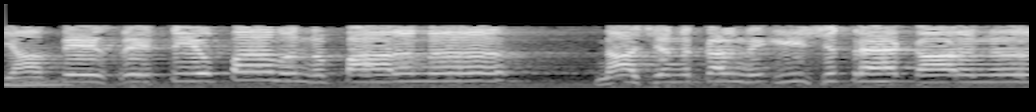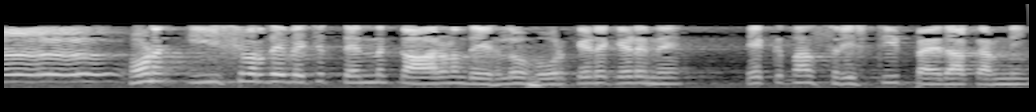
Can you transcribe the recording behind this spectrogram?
ਜਾਂ ਤੇ ਸ੍ਰਿਸ਼ਟੀ ਉਪਾਵਨ ਪਾਰਨ ਨਾਸ਼ਨ ਕਰਨ ਈਸ਼ ਤ੍ਰੈ ਕਾਰਨ। ਹੁਣ ਈਸ਼ਵਰ ਦੇ ਵਿੱਚ ਤਿੰਨ ਕਾਰਨ ਦੇਖ ਲਓ ਹੋਰ ਕਿਹੜੇ ਕਿਹੜੇ ਨੇ? ਇੱਕ ਤਾਂ ਸ੍ਰਿਸ਼ਟੀ ਪੈਦਾ ਕਰਨੀ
